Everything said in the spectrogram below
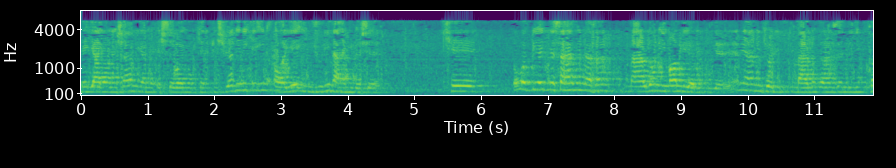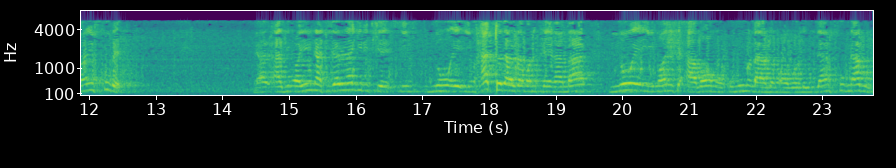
نگرانشم میگم اشتباهی ممکنه پیش بیاد اینه که این آیه اینجوری معنی بشه که بابا بیاید مثل همین مثلا مردم ایمان بیارید دیگه. یعنی همینطوری مردم دارن زندگی می‌کنن. این خوبه. یعنی از این آیه نتیجه رو نگیرید که این نوع ایمان حتی در زمان پیغمبر نوع ایمانی که عوام و عموم مردم آورده بودن خوب نبود.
